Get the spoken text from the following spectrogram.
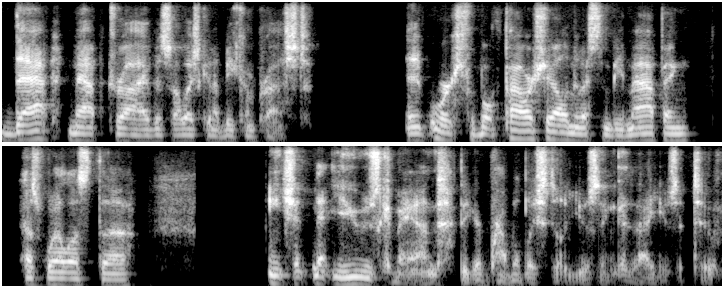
that map drive is always going to be compressed. It works for both PowerShell and SMB mapping, as well as the ancient net use command that you're probably still using because I use it too.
